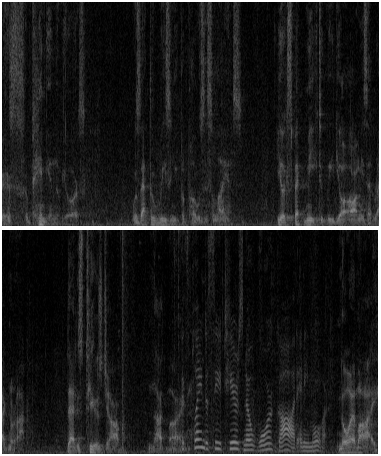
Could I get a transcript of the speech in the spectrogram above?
This opinion of yours, was that the reason you propose this alliance? You expect me to lead your armies at Ragnarok? That is Tyr's job, not mine. It's plain to see Tyr's no war god anymore. Nor am I.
